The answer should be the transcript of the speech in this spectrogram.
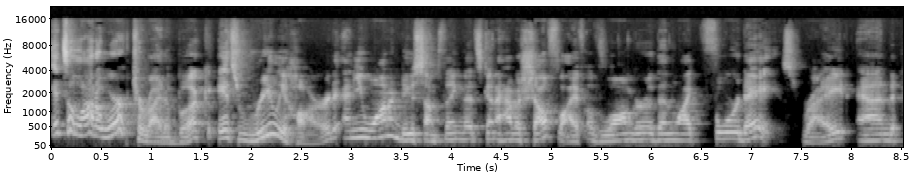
it's a lot of work to write a book. It's really hard. And you want to do something that's going to have a shelf life of longer than like four days, right? And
